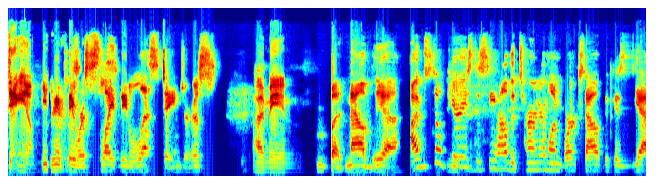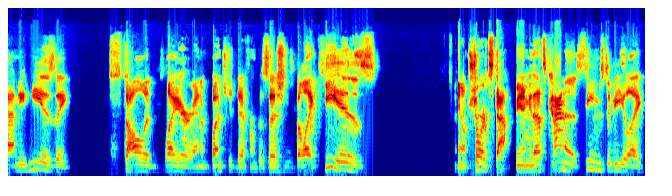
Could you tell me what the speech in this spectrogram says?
damn. Even if they were slightly less dangerous. I mean, but now, yeah, I'm still curious yeah. to see how the Turner one works out because, yeah, I mean, he is a solid player in a bunch of different positions, but like he is, you know, shortstop. I mean, that's kind of seems to be like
